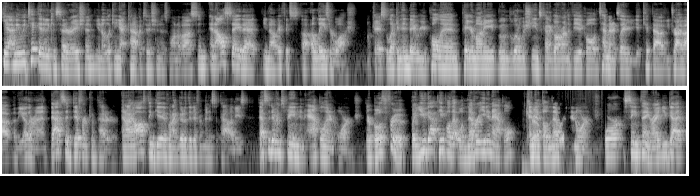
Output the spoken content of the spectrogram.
Yeah, I mean, we take that into consideration, you know, looking at competition as one of us. And, and I'll say that, you know, if it's a, a laser wash, Okay, so like an in bay where you pull in, pay your money, boom, the little machines kind of go around the vehicle, and 10 minutes later you get kicked out, you drive out of the other end. That's a different competitor. And I often give when I go to the different municipalities, that's the difference between an apple and an orange. They're both fruit, but you got people that will never eat an apple True. and that they'll never an orange. Or same thing, right? You got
